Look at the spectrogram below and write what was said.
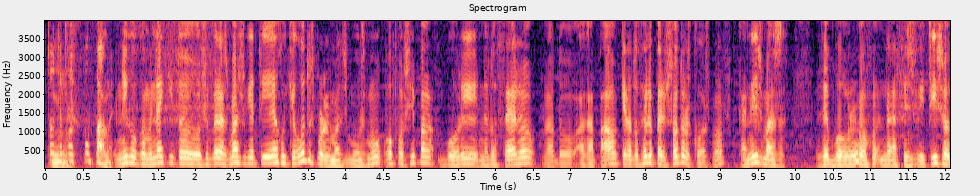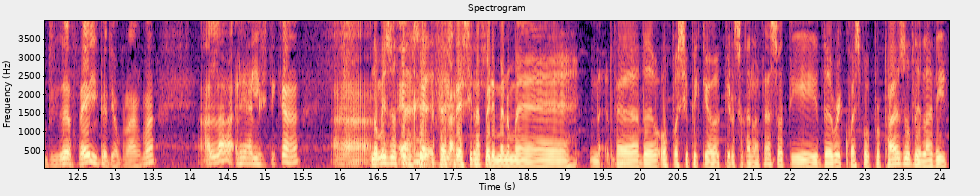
Τότε πώς, πού πάμε; Νίκο Κομινάκη, το συμπέρασμά σου, γιατί έχω και εγώ τους προβληματισμούς μου. Όπως είπα, μπορεί να το θέλω, να το αγαπάω και να το θέλει περισσότερος κόσμος. Κανείς μας δεν μπορώ να αφισβητήσω ότι δεν θέλει τέτοιο πράγμα. Αλλά ρεαλιστικά. Α, Νομίζω θα, έχουμε χρε- θα επιφυλάξεις, χρειαστεί να έτσι. περιμένουμε, να- θα, the, όπως είπε και ο κύριος Γαλατάς, ότι the request for proposal, δηλαδή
